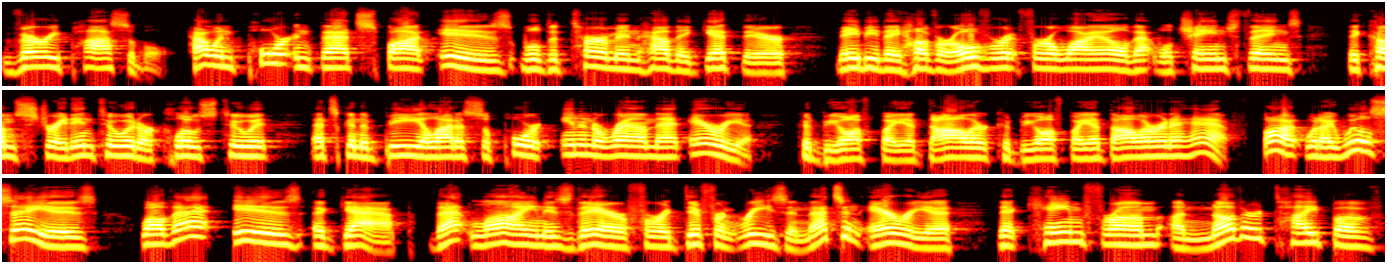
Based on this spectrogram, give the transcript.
very possible. How important that spot is will determine how they get there. Maybe they hover over it for a while, that will change things. They come straight into it or close to it. That's going to be a lot of support in and around that area. Could be off by a dollar, could be off by a dollar and a half. But what I will say is, while that is a gap, that line is there for a different reason. That's an area that came from another type of,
